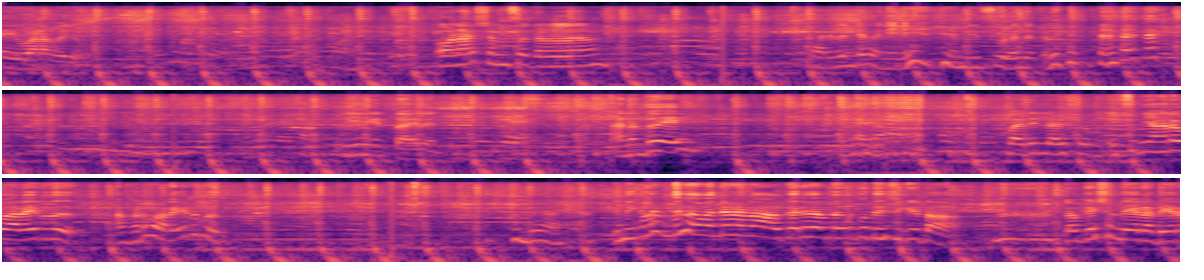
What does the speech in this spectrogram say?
ലൈവ് കാണാൻ വരും. ഓണാശംസകൾ. കരലിന്റെ പനി മിസ് വിളച്ചക്കറി അനന്തുവേ. വരില്ല ഇഷു ഇഷു നീ അങ്ങനെ പറയരുത്. അങ്ങനെ പറയരുത്. നിങ്ങൾ എന്ത് കമന്റ് വേണം ആൾക്കാർ വേറെ നിങ്ങൾക്ക് ഉദ്ദേശിക്കട്ടോ? Location Deira. Deira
